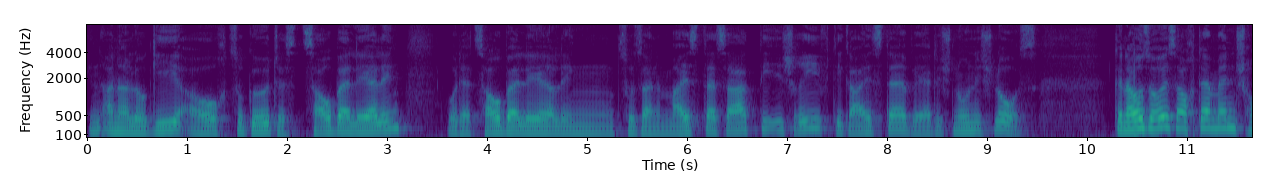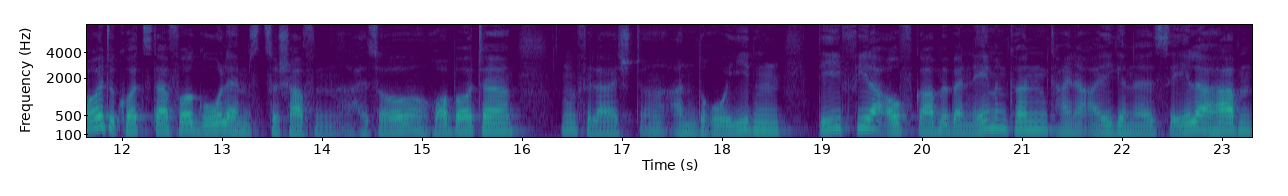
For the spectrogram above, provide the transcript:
In Analogie auch zu Goethes Zauberlehrling, wo der Zauberlehrling zu seinem Meister sagt, die ich rief, die Geister werde ich nun nicht los. Genauso ist auch der Mensch heute kurz davor, Golems zu schaffen, also Roboter, vielleicht äh, Androiden, die viele Aufgaben übernehmen können, keine eigene Seele haben,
